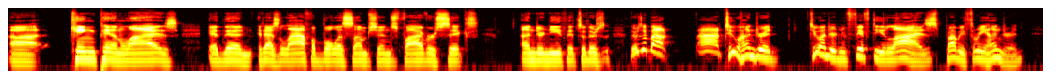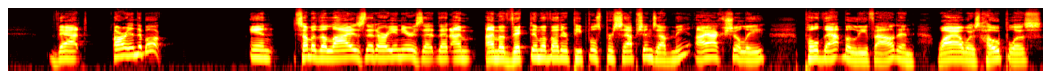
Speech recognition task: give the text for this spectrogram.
uh, kingpin lies, and then it has laughable assumptions, five or six underneath it. So there's there's about ah, 200 250 lies, probably 300, that are in the book. And some of the lies that are in here is that, that I'm I'm a victim of other people's perceptions of me. I actually pulled that belief out and why I was hopeless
